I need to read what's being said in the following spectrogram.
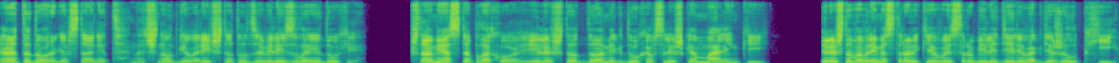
Это дорого встанет. Начнут говорить, что тут завелись злые духи, что место плохое, или что домик духов слишком маленький, или что во время стройки вы срубили дерево, где жил Пхи.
